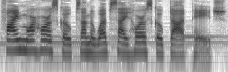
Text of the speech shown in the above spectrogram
Find more horoscopes on the website horoscope.page.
